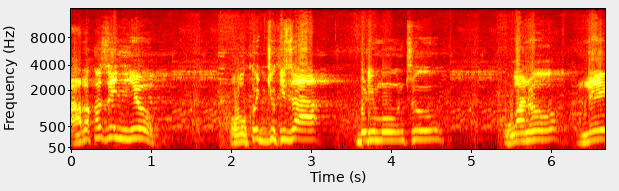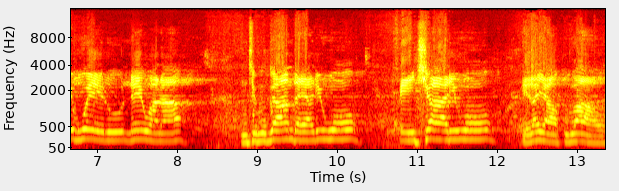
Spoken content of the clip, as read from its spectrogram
abakoze ennyo okujjukiza buli muntu wano n'ebweru n'ewala nti buganda yaliwo ekyaliwo era yakubaawo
